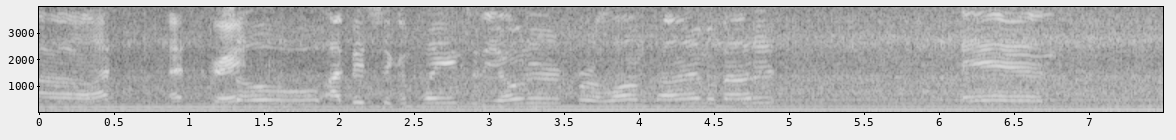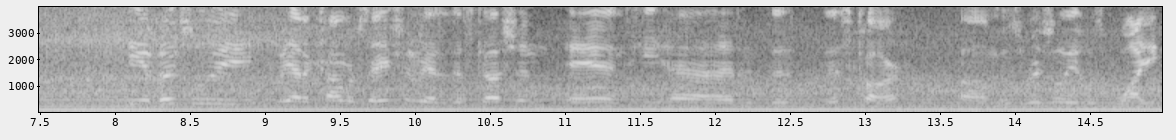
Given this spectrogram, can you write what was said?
Oh, that's that's great. So I bitched and complained to the owner for a long time about it, and he eventually we had a conversation, we had a discussion, and he had the, this car. Um, it was originally it was white,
